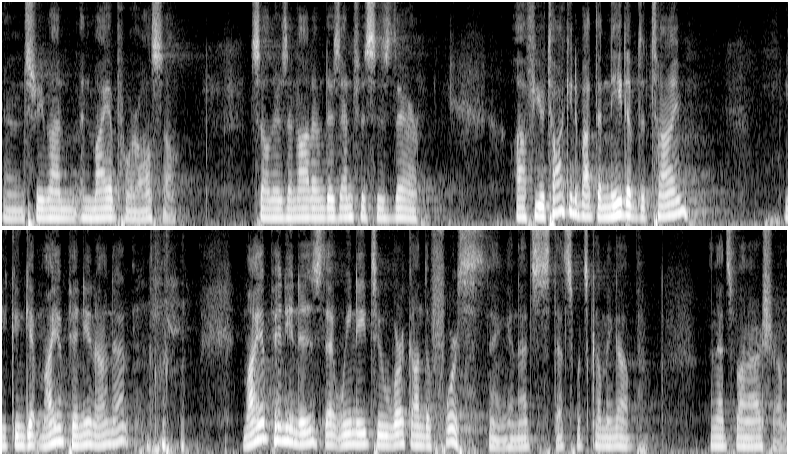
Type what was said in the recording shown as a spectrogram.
and Sriman and Mayapur also. So there's a lot of there's emphasis there. Uh, if you're talking about the need of the time, you can get my opinion on that. my opinion is that we need to work on the fourth thing, and that's that's what's coming up, and that's Varnashram.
